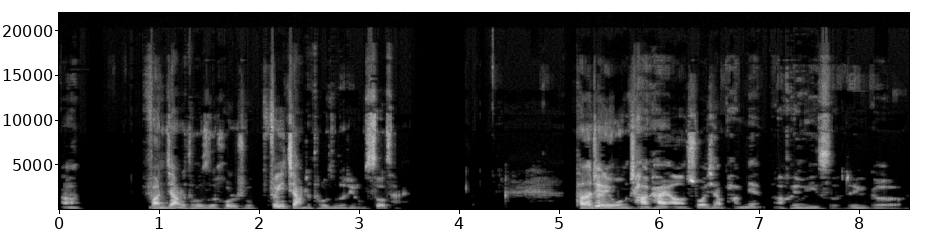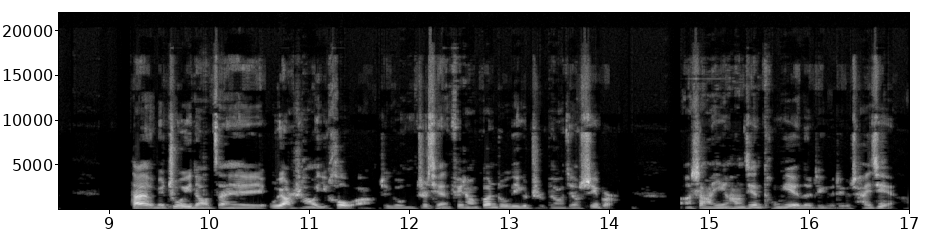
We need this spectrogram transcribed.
啊反价值投资或者说非价值投资的这种色彩谈到这里，我们岔开啊，说一下盘面啊，很有意思。这个大家有没有注意到，在五月二十号以后啊，这个我们之前非常关注的一个指标叫 Shibor 啊，上海银行间同业的这个这个拆借啊，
